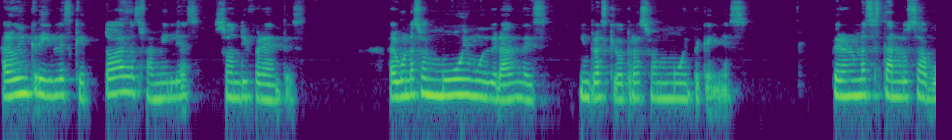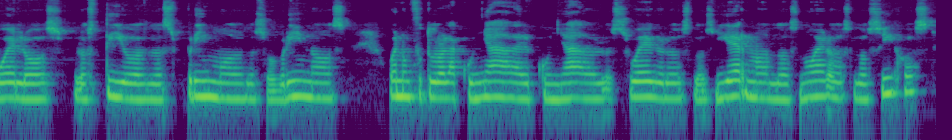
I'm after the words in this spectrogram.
Algo increíble es que todas las familias son diferentes. Algunas son muy, muy grandes, mientras que otras son muy pequeñas. Pero en unas están los abuelos, los tíos, los primos, los sobrinos, o en un futuro la cuñada, el cuñado, los suegros, los yernos, los nueros, los hijos,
